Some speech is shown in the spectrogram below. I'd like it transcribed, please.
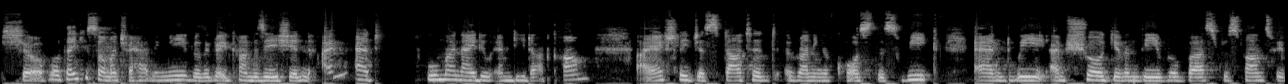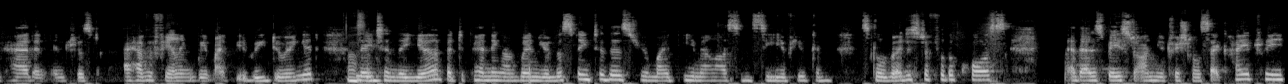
Sure. Well, thank you so much for having me. It was a great conversation. I'm at umanaidoomd.com. I actually just started running a course this week, and we, I'm sure, given the robust response we've had and interest, I have a feeling we might be redoing it awesome. late in the year. But depending on when you're listening to this, you might email us and see if you can still register for the course. And that is based on nutritional psychiatry,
